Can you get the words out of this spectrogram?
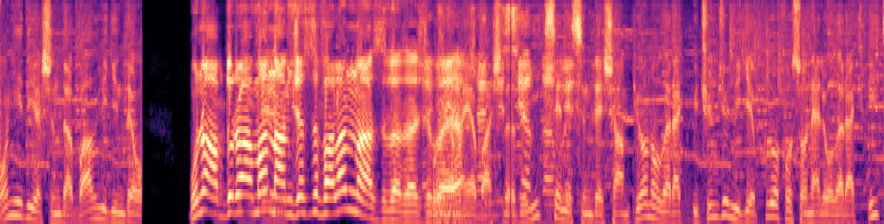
17 yaşında Bal Ligi'nde Bunu Abdurrahman'ın güzelmiş. amcası falan mı hazırladı acaba ya? oynamaya Kendisi başladı. yaptı İlk abi. senesinde şampiyon olarak 3. lige profesyonel olarak ilk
